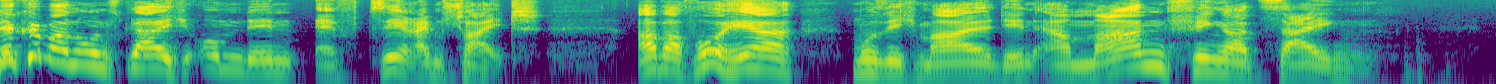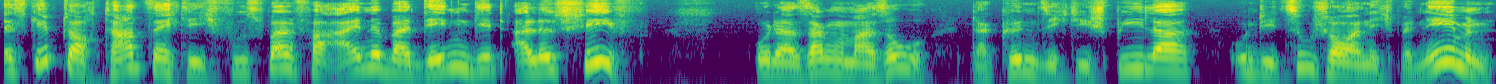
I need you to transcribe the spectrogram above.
Wir kümmern uns gleich um den FC Remscheid. Aber vorher muss ich mal den Ermahnfinger zeigen. Es gibt doch tatsächlich Fußballvereine, bei denen geht alles schief. Oder sagen wir mal so, da können sich die Spieler und die Zuschauer nicht benehmen.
